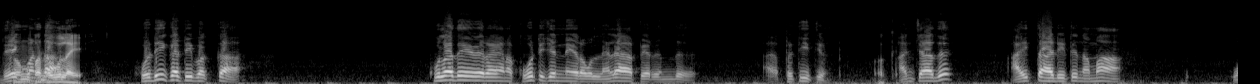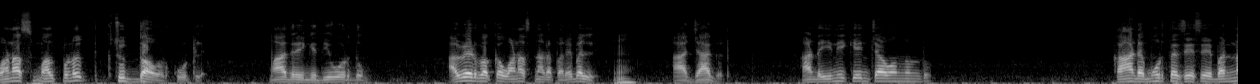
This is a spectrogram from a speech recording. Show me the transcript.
ದೇಗ ದುಂಪದ ಬಂಡ ಉಲೈ ಕೊಡಿ ಕಟ್ಟಿ ಬಕ್ಕ ಕುಲದೇವರಾಯನ ಕೋಟಿ ಚೆನ್ನೇರವಲ್ ನೆಲೆ ಆಪೇರೆಂದು ಆ ಪ್ರತೀತಿ ಉಂಟು ಓಕೆ ಅಂಚಾದ ಐತ ಆಡಿಟ್ಟು ನಮ್ಮ ಒಣಸ್ ಮಲ್ಪುಂಡು ಶುದ್ಧ ಅವಡು ಕೂಟ್ಲೆ ಮಾದ್ರೆ ಹಿಂಗೆ ದಿವೋಡ್ದು ಅವೇಡ್ ಬಕ್ಕ ಒಣಸ್ ನಡಪರೆ ಬಲ್ಲಿ ಹ್ಮ್ ಆ ಜಾಗಡ್ ಆಂಡ ಇನಿಕೆಂಚ ಒಂದುಂಡು ಕಾಂಡೆ ಮೂರ್ತ ಸೇಸೆ ಬಣ್ಣ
